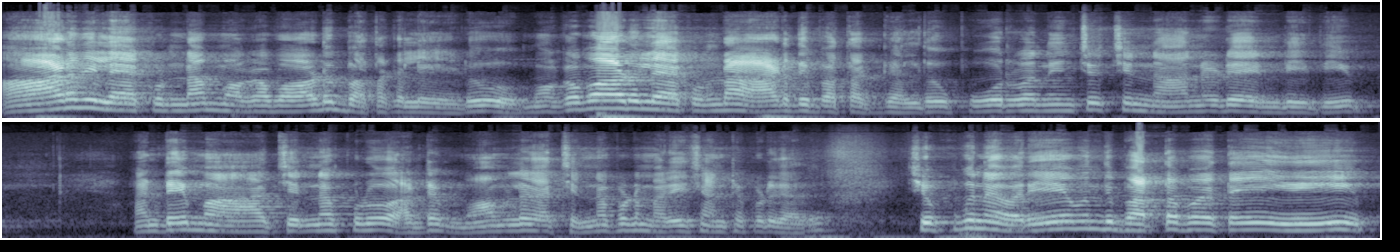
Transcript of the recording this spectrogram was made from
ఆడది లేకుండా మగవాడు బతకలేడు. మగవాడు లేకుండా ఆడది బతకగలదు. పూర్వం నుంచి వచ్చిన నానుడే అండి ఇది. అంటే మా చిన్నప్పుడు అంటే మామూలుగా చిన్నప్పుడు మరీ చంటప్పుడు కాదు. చెప్పుకునేవారు ఏముంది భర్త పోతే ఇది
